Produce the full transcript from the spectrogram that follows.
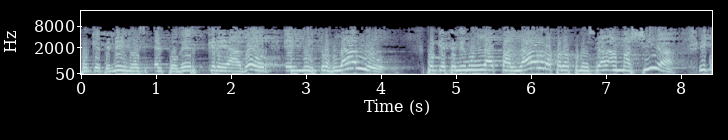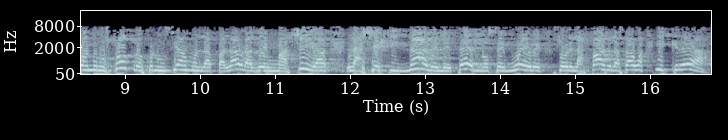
porque tenemos el poder creador en nuestros labios. Porque tenemos la palabra para pronunciar a Mashiach. Y cuando nosotros pronunciamos la palabra de Mashiach, la Shekinah del Eterno se mueve sobre la faz de las aguas y crea.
